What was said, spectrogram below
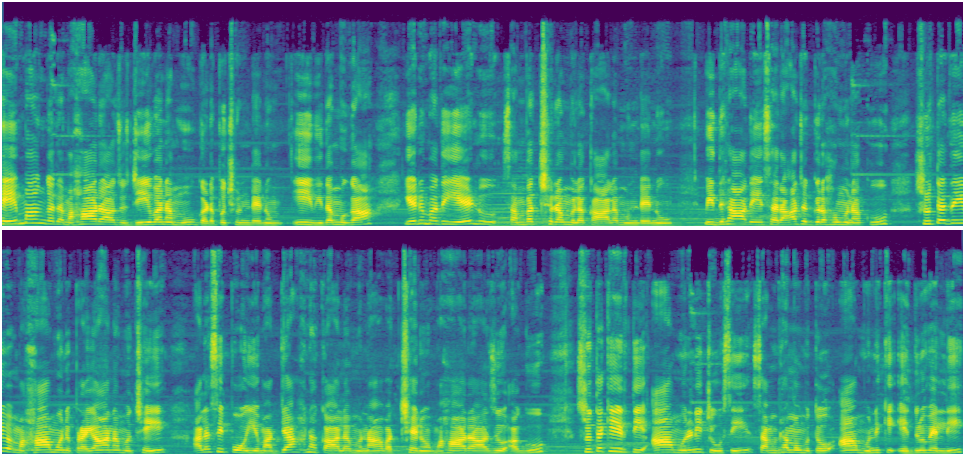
హేమాంగద మహారాజు జీవనము గడుపుచుండెను. ఈ విధముగా ఎనిమిది ఏళ్ళు సంవత్సరముల కాలముండెను. మిథిలాదేశ అనుగ్రహమునకు శృతదేవ మహాముని ప్రయాణము చేయి అలసిపోయి మధ్యాహ్న కాలమున వచ్చెను మహారాజు అగు శృతకీర్తి ఆ మునిని చూసి సంభ్రమముతో ఆ మునికి ఎదురు వెళ్ళి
